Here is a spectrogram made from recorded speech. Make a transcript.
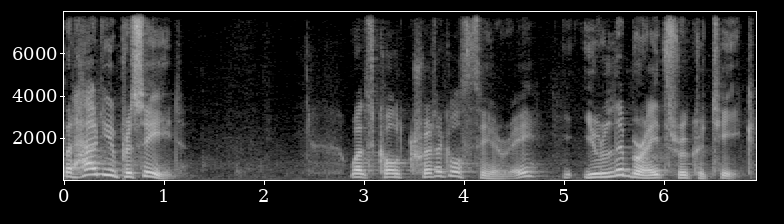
But how do you proceed? What's called critical theory. You liberate through critique.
